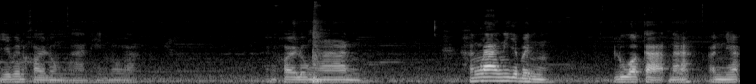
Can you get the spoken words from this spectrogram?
นี่เป็นคอยโรงงานเห็นไหมวะ คอยโรงงาน ข้างล่างนี่จะเป็นรูอากาศนะ อันเนี้ย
